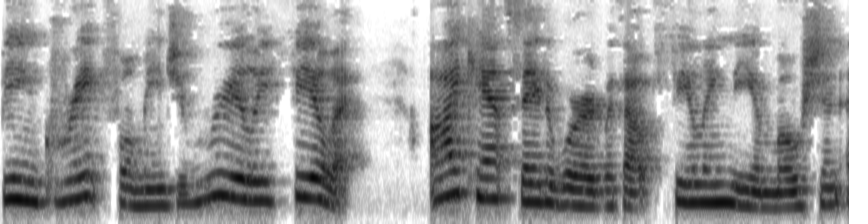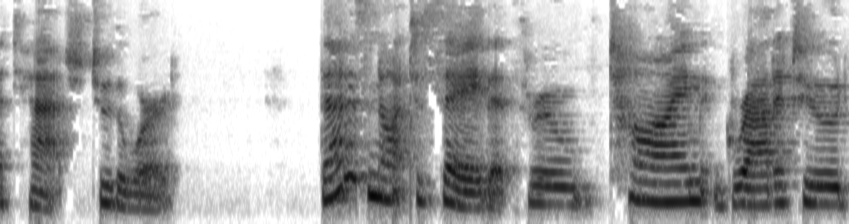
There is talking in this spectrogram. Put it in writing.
Being grateful means you really feel it. I can't say the word without feeling the emotion attached to the word. That is not to say that through time, gratitude,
